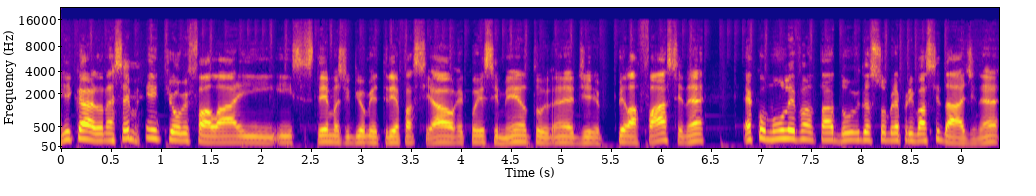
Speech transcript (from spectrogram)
Ricardo, né, sempre que a gente ouve falar em, em sistemas de biometria facial, reconhecimento né, de, pela face, né, é comum levantar dúvidas sobre a privacidade, né?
